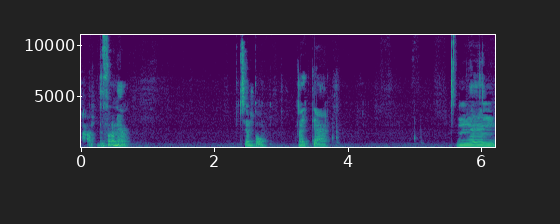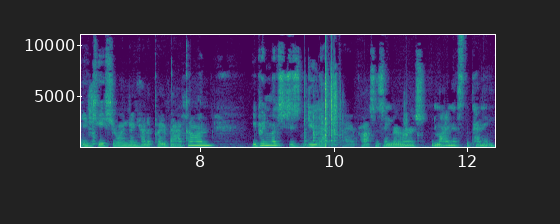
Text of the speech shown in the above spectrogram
pop the phone out. Simple, like that. And then, in case you're wondering how to put it back on, you pretty much just do that entire process in reverse, minus the penny.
